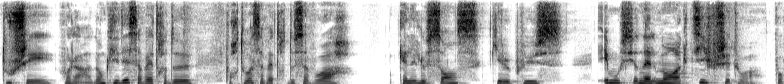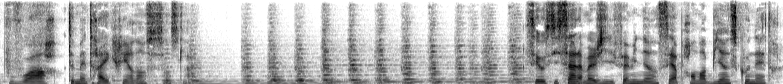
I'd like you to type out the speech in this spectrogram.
toucher. Voilà. Donc l'idée, ça va être de, pour toi, ça va être de savoir quel est le sens qui est le plus émotionnellement actif chez toi pour pouvoir te mettre à écrire dans ce sens-là. C'est aussi ça la magie du féminin, c'est apprendre à bien se connaître.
